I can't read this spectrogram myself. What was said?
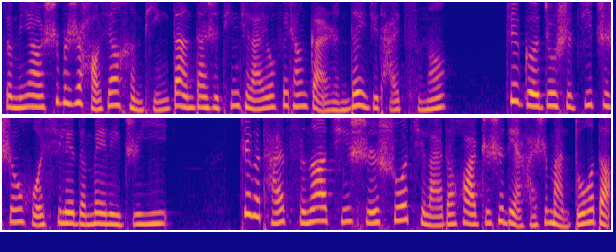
怎么样，是不是好像很平淡，但是听起来又非常感人的一句台词呢？这个就是《机智生活》系列的魅力之一。这个台词呢，其实说起来的话，知识点还是蛮多的。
